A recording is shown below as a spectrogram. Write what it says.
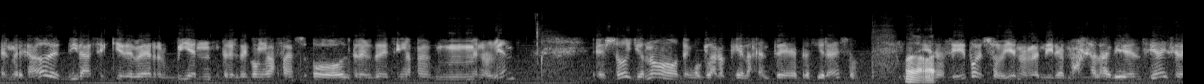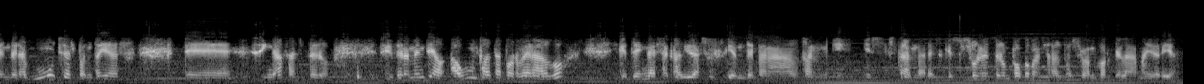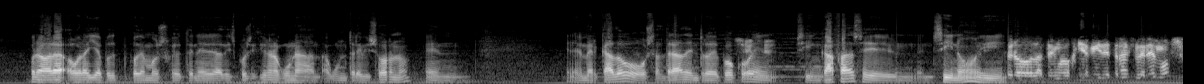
el mercado dirá si quiere ver bien 3D con gafas o el 3D sin gafas menos bien. Eso yo no tengo claro que la gente prefiera eso. Bueno, si es así, pues oye, nos rendiremos a la evidencia y se venderán muchas pantallas eh, sin gafas, pero sinceramente aún falta por ver algo que tenga esa calidad suficiente para, para mi- mis estándares, que suelen ser un poco más altos, a lo mejor que la mayoría. Bueno, ahora, ahora ya po- podemos eh, tener a disposición alguna, algún televisor, ¿no? En, en el mercado o saldrá dentro de poco en, sin gafas en, en sí, ¿no? Y, Pero la tecnología que hay detrás veremos.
